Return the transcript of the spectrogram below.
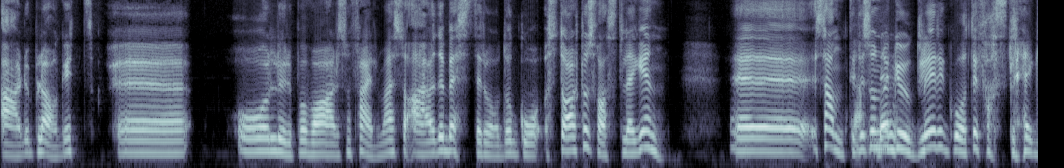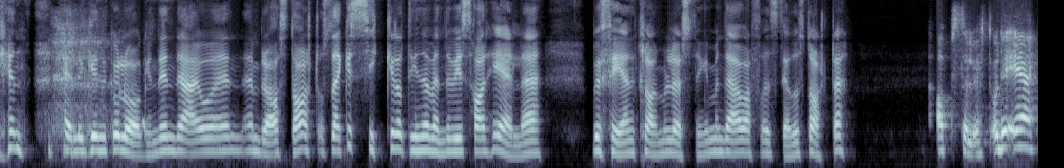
er du plaget eh, og lurer på hva er det som feiler meg, så er jo det beste rådet å gå Start hos fastlegen. Eh, samtidig ja, som den... du googler, gå til fastlegen eller gynekologen din. Det er jo en, en bra start. Og så det er ikke sikkert at de nødvendigvis har hele buffeen klar med løsninger, men det er i hvert fall et sted å starte. Absolutt. Og det, er,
